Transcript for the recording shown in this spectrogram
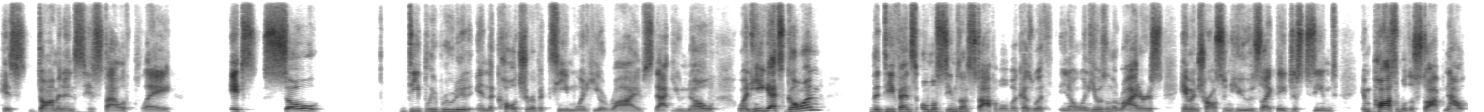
his dominance, his style of play. It's so deeply rooted in the culture of a team when he arrives that you know when he gets going the defense almost seems unstoppable because with you know when he was on the riders him and charleston hughes like they just seemed impossible to stop now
